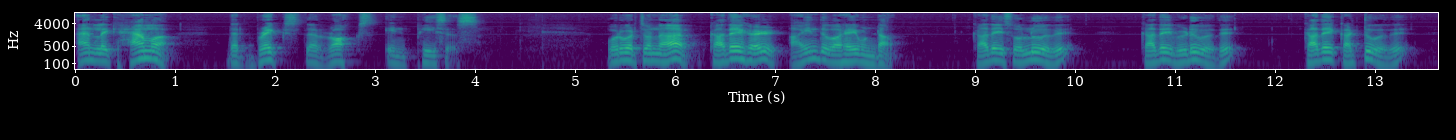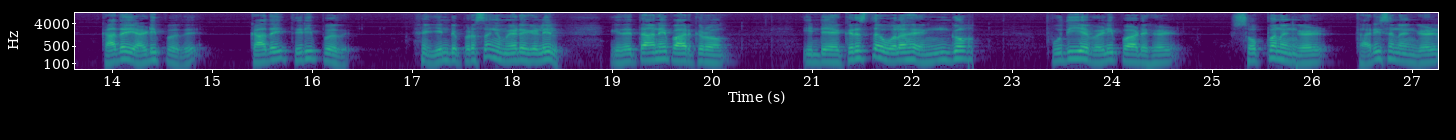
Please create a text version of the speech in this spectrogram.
and like hammer that breaks the rocks in pieces ஒருவர் சொன்னார் கதைகள் ஐந்து வகை உண்டாம். கதை சொல்லுவது கதை விடுவது கதை கட்டுவது கதை அடிப்பது கதை திரிப்பது இன்று பிரசங்க மேடைகளில் இதைத்தானே பார்க்கிறோம். இன்றைய கிறிஸ்தவ உலக எங்கும் புதிய வெளிப்பாடுகள் சொப்பனங்கள் தரிசனங்கள்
